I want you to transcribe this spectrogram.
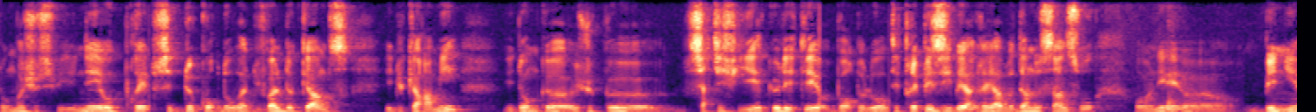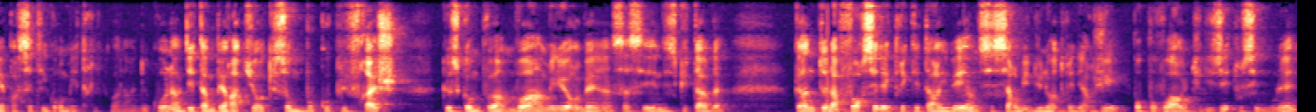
Donc moi je suis né auprès de ces deux cours d'eau, hein, du Val de Camps et du Carami. Et donc je peux certifier que l'été au bord de l'eau, c'est très paisible et agréable dans le sens où on est euh, baigné par cette hygrométrie. Voilà. Du coup, on a des températures qui sont beaucoup plus fraîches que ce qu'on peut en voir en milieu urbain. Hein. Ça, c'est indiscutable. Hein. Quand la force électrique est arrivée, on s'est servi d'une autre énergie pour pouvoir utiliser tous ces moulins,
